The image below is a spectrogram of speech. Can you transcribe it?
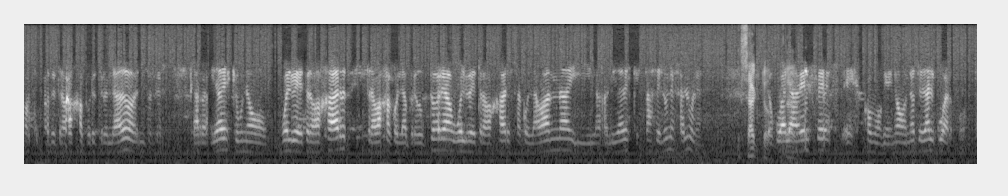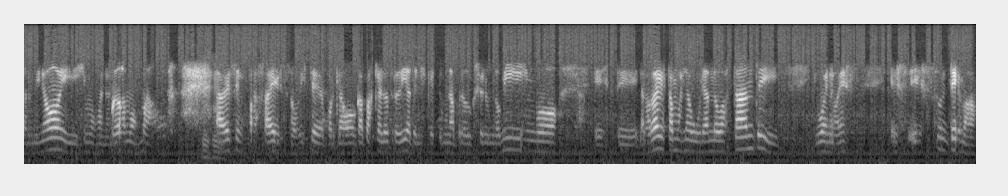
por su parte trabaja por otro lado. Entonces, la realidad es que uno vuelve de trabajar, trabaja con la productora, vuelve de trabajar, está con la banda y la realidad es que estás de lunes a lunes. Exacto. Lo cual a veces es como que no, no te da el cuerpo. Terminó y dijimos, bueno, no damos más. A veces pasa eso, ¿viste? Porque capaz que al otro día tenés que tener una producción un domingo. Este, la verdad que estamos laburando bastante y, bueno, es, es, es un tema.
